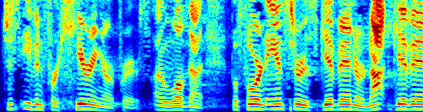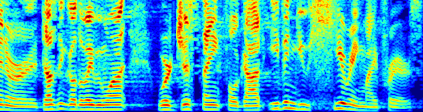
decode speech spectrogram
Just even for hearing our prayers. I love that. Before an answer is given or not given or it doesn't go the way we want, we're just thankful, God. Even you hearing my prayers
